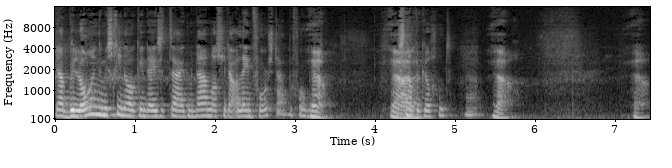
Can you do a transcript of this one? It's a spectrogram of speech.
ja, belongingen misschien ook in deze tijd, met name als je daar alleen voor staat bijvoorbeeld. Ja. ja dat snap ik heel goed. Ja. Ja.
